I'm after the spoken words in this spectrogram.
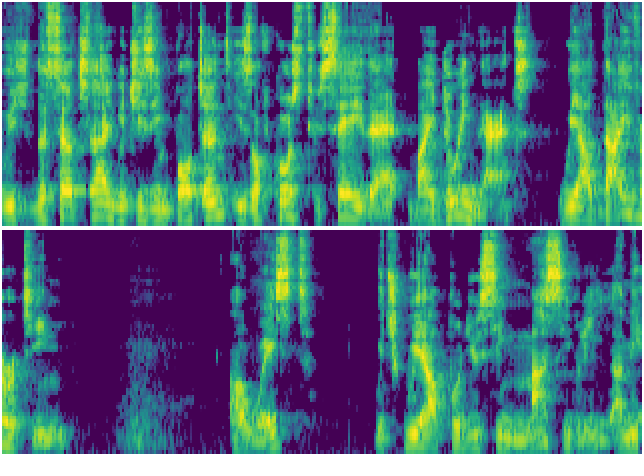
which the third slide, which is important, is of course to say that by doing that, we are diverting our waste, which we are producing massively. I mean,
